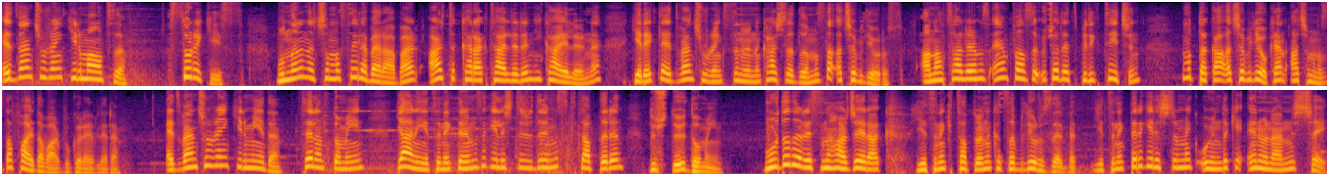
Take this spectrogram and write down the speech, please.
Adventure Rank 26 Story Keys Bunların açılmasıyla beraber artık karakterlerin hikayelerini gerekli Adventure Rank sınırını karşıladığımızda açabiliyoruz. Anahtarlarımız en fazla 3 adet biriktiği için mutlaka açabiliyorken açmanızda fayda var bu görevleri. Adventure Rank 27 Talent Domain yani yeteneklerimizi geliştirdiğimiz kitapların düştüğü domain. Burada da resim harcayarak yetenek kitaplarını kasabiliyoruz elbet. Yetenekleri geliştirmek oyundaki en önemli şey.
